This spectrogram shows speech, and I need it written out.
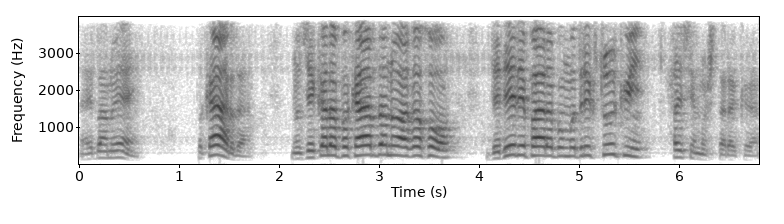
نه باندې یې پکار ده نو چې کله پکار ده نو هغه خو د دې لپاره به مدرک څوک وي حیث مشترکه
